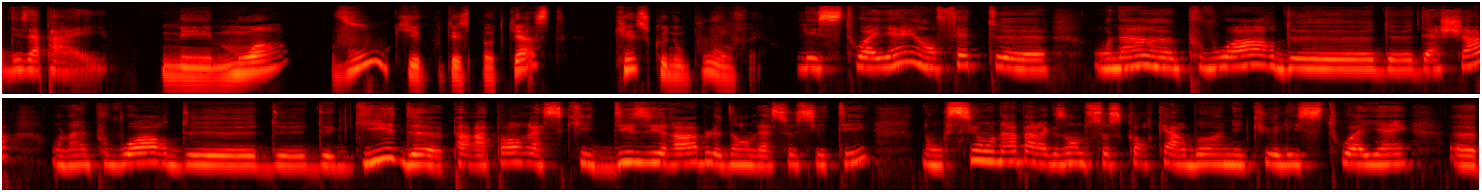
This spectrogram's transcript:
des appareils. Mais moi, vous qui écoutez ce podcast, qu'est-ce que nous pouvons faire? Les citoyens, en fait, euh, on a un pouvoir de, d'achat, on a un pouvoir de, de, guide par rapport à ce qui est désirable dans la société. Donc, si on a, par exemple, ce score carbone et que les citoyens euh,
